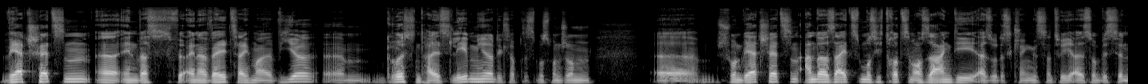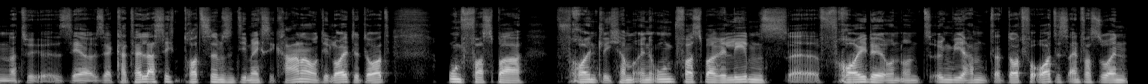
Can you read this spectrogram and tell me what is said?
wertschätzen, äh, in was für einer Welt, sag ich mal, wir ähm, größtenteils leben hier. Ich glaube, das muss man schon äh, schon wertschätzen. Andererseits muss ich trotzdem auch sagen, die, also das klingt jetzt natürlich alles so ein bisschen natürlich sehr, sehr kartelllastig. Trotzdem sind die Mexikaner und die Leute dort unfassbar freundlich, haben eine unfassbare Lebensfreude und, und irgendwie haben dort vor Ort ist einfach so ein,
